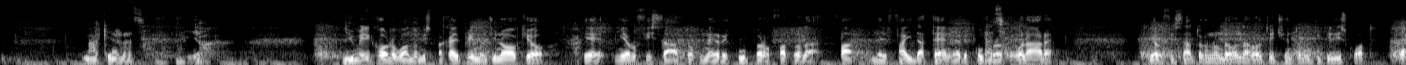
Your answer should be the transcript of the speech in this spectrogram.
In macchina, grazie. Io. Io mi ricordo quando mi spaccai il primo ginocchio che mi ero fissato nel recupero fatto da, fa- nel fai da te, nel recupero Grazie. articolare, mi ero fissato che non dovevo andare oltre i 120 kg di squat. Poi,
